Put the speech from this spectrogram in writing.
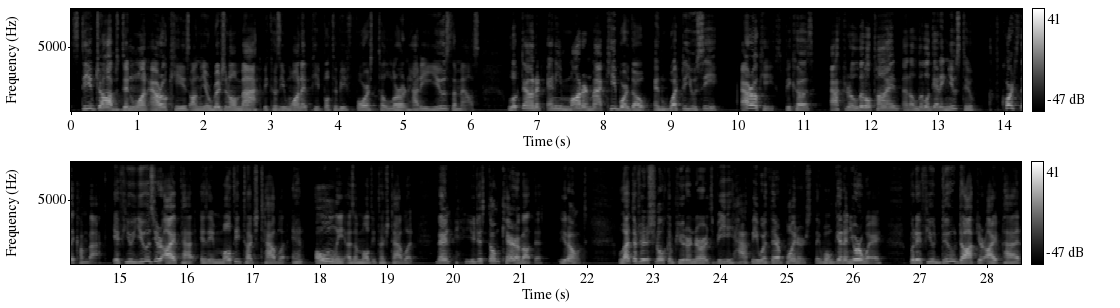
Steve Jobs didn't want arrow keys on the original Mac because he wanted people to be forced to learn how to use the mouse. Look down at any modern Mac keyboard though, and what do you see? Arrow keys, because after a little time and a little getting used to, of course they come back. If you use your iPad as a multi-touch tablet and only as a multi-touch tablet, then you just don't care about this. You don't. Let the traditional computer nerds be happy with their pointers. They won't get in your way. But if you do dock your iPad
